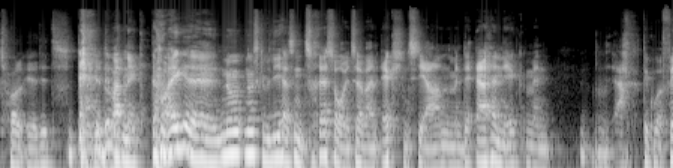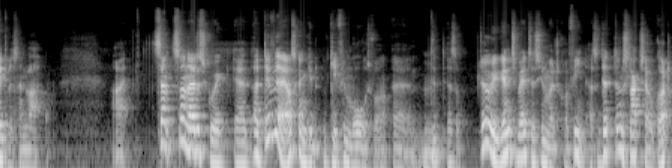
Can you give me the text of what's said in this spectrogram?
12 edits. det var den ikke. Den var ikke, øh, nu, nu skal vi lige have sådan en 60-årig til at være en actionstjerne, men det er han ikke, men mm. ja, det kunne være fedt, hvis han var. Nej, sådan, sådan er det sgu ikke. Ja, og det vil jeg også gerne give, give film ros for. Uh, mm. det, altså, det er jo igen tilbage til cinematografien. Altså, den, den slags er jo godt.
